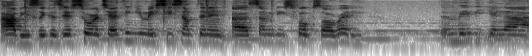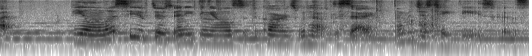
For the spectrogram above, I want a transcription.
obviously, because there's swords here. I think you may see something in uh, some of these folks already that maybe you're not feeling. Let's see if there's anything else that the cards would have to say. Let me just take these because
